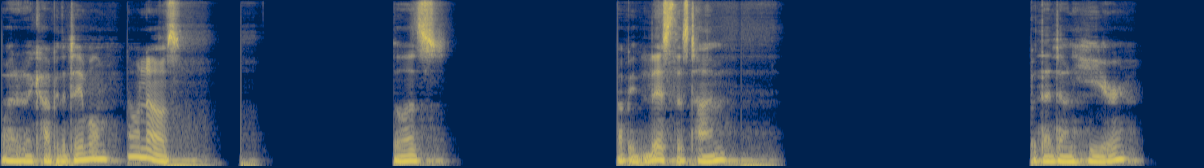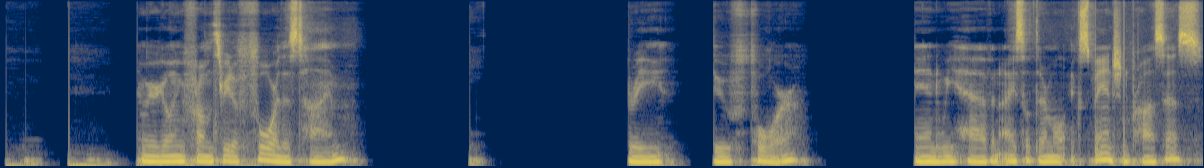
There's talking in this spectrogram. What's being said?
Why did I copy the table? No one knows. So let's copy this this time. Put that down here. we're going from 3 to 4 this time three, two, four. And we have an isothermal expansion process.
